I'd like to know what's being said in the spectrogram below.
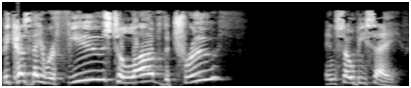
because they refuse to love the truth and so be saved.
